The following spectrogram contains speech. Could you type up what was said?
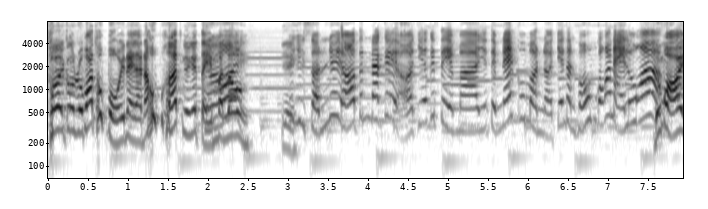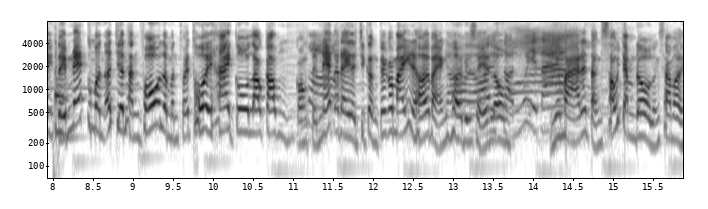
thuê con robot hút bụi này là nó hút hết nguyên cái tiệm mình ơi. Luôn Cái gì? gì xịn chứ ở tính ra cái ở trên cái tiệm mà cái tiệm nét của mình ở trên thành phố không có cái này luôn á. Đúng rồi, tiệm nét của mình ở trên thành phố là mình phải thuê hai cô lao công. Còn Đúng tiệm rồi. nét ở đây là chỉ cần cái cái máy này thôi bạn, hơi bị Trời xịn luôn. vậy Nhưng mà đến tận 600 đô lận Sam ơi,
